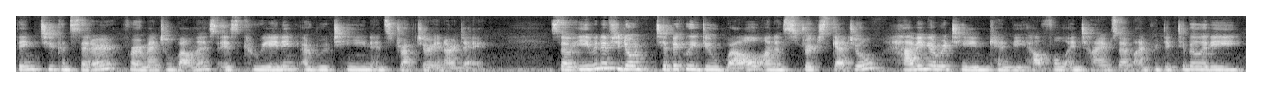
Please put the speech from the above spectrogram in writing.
thing to consider for our mental wellness is creating a routine and structure in our day. So, even if you don't typically do well on a strict schedule, having a routine can be helpful in times of unpredictability,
